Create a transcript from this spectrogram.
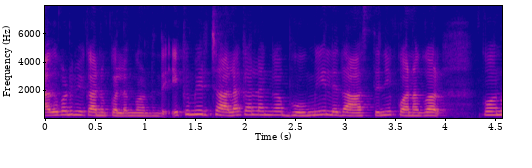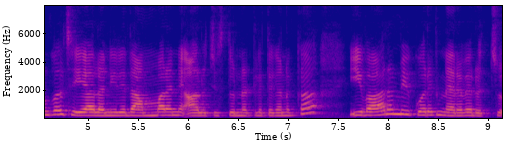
అది కూడా మీకు అనుకూలంగా ఉంటుంది. ఇక మీరు చాలా కాలంగా భూమి లేదా ఆస్తిని కొనగోలు కొనుగోలు చేయాలని లేదా అమ్మాలని ఆలోచిస్తున్నట్లయితే కనుక ఈ వారం మీ కోరిక నెరవేరొచ్చు.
